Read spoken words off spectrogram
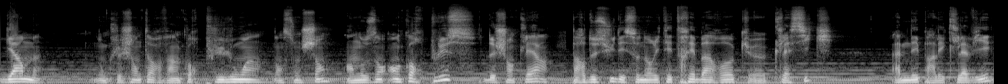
Garm, donc le chanteur va encore plus loin dans son chant, en osant encore plus de chant clair, par-dessus des sonorités très baroques euh, classiques, amenées par les claviers,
